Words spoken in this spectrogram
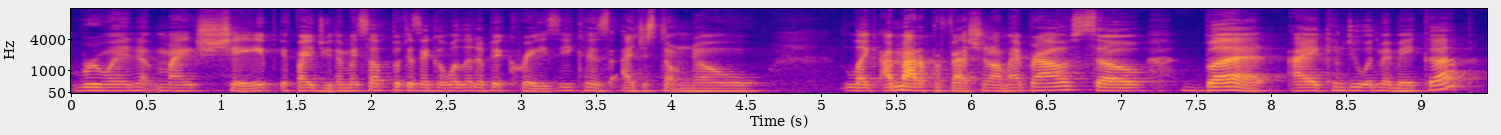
ruin my shape if I do them myself because I go a little bit crazy because I just don't know, like, I'm not a professional on my brows, so, but I can do it with my makeup,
